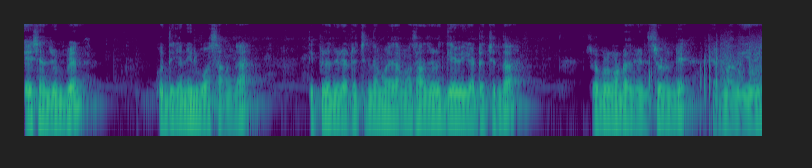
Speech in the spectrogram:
వేసాను చూడండి ఫ్రెండ్స్. కొద్దిగా నీళ్ళు పోసాను ఇంకా. తిప్పిన చూడు ఎట్ట వచ్చిందా? మసాలా చూడు గేవి గట్ట వచ్చిందా? సూపర్గా ఉంటుంది ఫ్రెండ్స్. చూడండి. ఎట్నది గేవి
